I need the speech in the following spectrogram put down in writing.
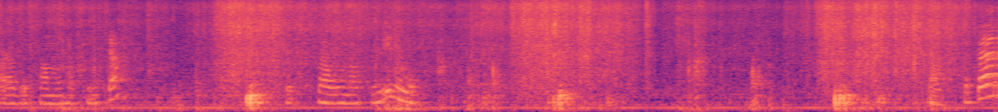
Посихаю до самого кінця. Щоб все у нас влізло. Тепер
